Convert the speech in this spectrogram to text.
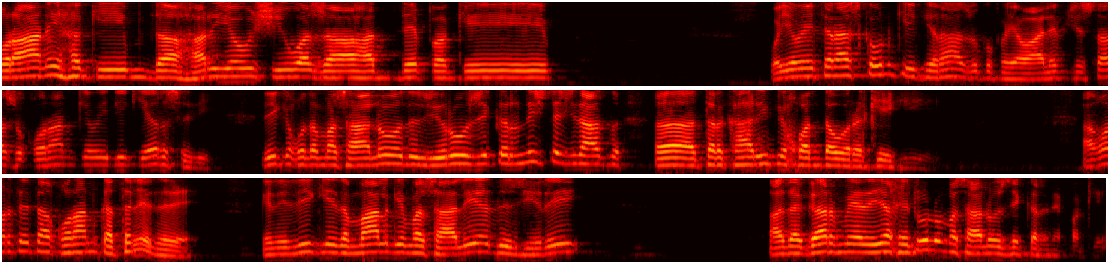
قران حکیم د هر یو شی وضاحت ده پکې و یو اعتراض کون کی اعتراض کو په یو عالم چې تاسو قران کې وې دي کې ارس دي دي کې خود مسالو د زیرو ذکر نشته چې دا ترکاری په خوند ورکیږي هغه ورته تا قران کتل نه دي کني دي کې د مالګې مسالې د زیری ا د ګرمې د یخې ټولو مسالو ذکر نه پکې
